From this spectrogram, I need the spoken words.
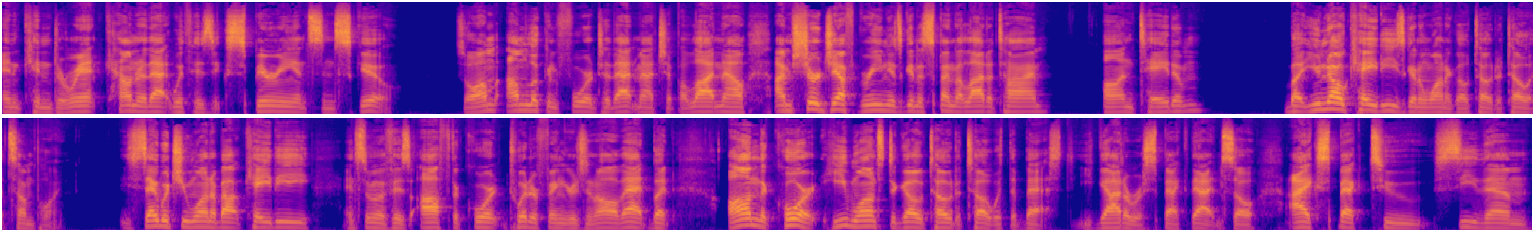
and can Durant counter that with his experience and skill? So I'm I'm looking forward to that matchup a lot. Now I'm sure Jeff Green is going to spend a lot of time on Tatum, but you know KD is going to want to go toe to toe at some point. You say what you want about KD and some of his off the court Twitter fingers and all that, but on the court, he wants to go toe to toe with the best. You got to respect that. And so I expect to see them.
